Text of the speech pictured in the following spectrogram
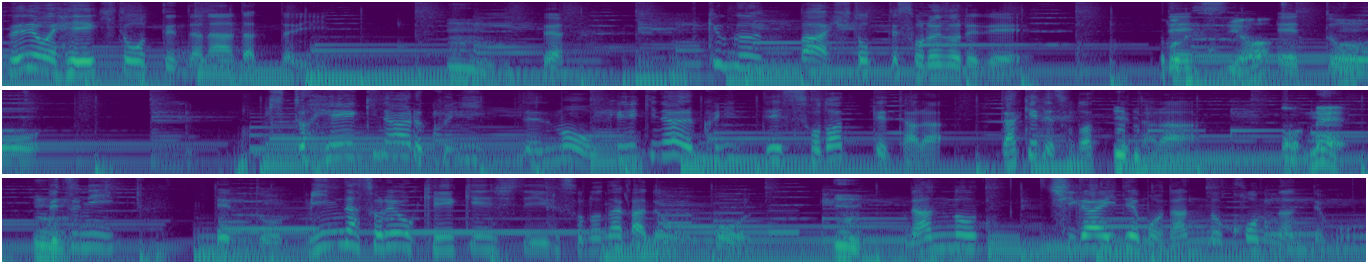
それでも兵役通ってんだなだったり。うん。結局まあ人ってそれぞれで。そうですよ。えっと、きっと兵役のある国でも兵役のある国で育ってたらだけで育ってたら、そうね、うん。別に、えっと、みんなそれを経験しているその中でももう、う何の違いでも何の困難でも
